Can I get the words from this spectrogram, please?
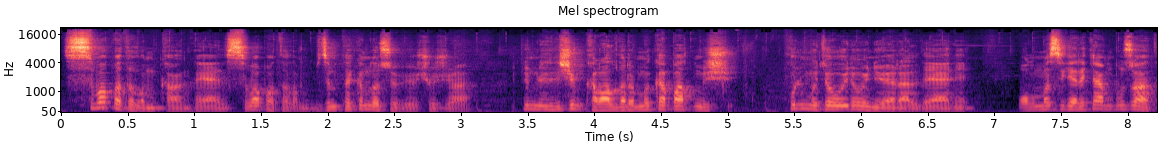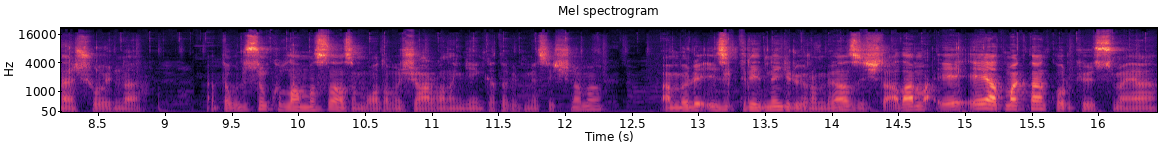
Swap atalım kanka yani swap atalım. Bizim takım da sövüyor çocuğa. Bütün iletişim kanallarımı kapatmış. Full mute oyunu oynuyor herhalde yani. Olması gereken bu zaten şu oyunda. Ya W'sunu kullanması lazım bu adamın Jarvan'ın gank atabilmesi için ama ben böyle ezik trade'ine giriyorum biraz işte. Adam E, e atmaktan korkuyor üstüme ya.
